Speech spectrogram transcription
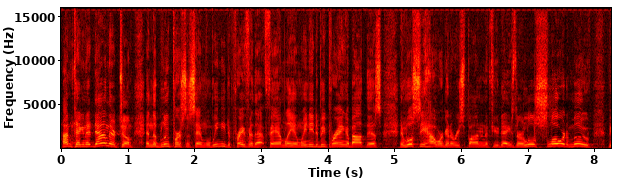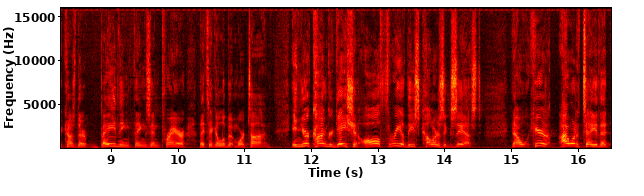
I'm taking it down there to them. And the blue person saying, Well, we need need to pray for that family and we need to be praying about this and we'll see how we're going to respond in a few days. They're a little slower to move because they're bathing things in prayer. They take a little bit more time. In your congregation, all three of these colors exist. Now, here, I want to tell you that,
